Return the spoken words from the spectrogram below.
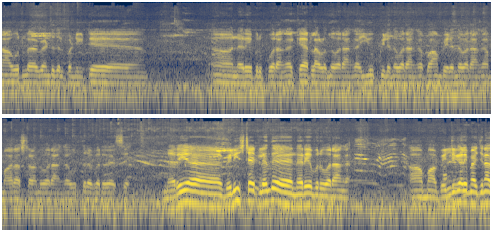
நாகூரில் வேண்டுதல் பண்ணிக்கிட்டு நிறைய பேர் போகிறாங்க கேரளாவிலேருந்து வராங்க யூபிலேருந்து வராங்க பாம்பேலேருந்து வராங்க மகாராஷ்டிராலேருந்து வராங்க உத்தரப்பிரதேஷ் நிறைய வெளி ஸ்டேட்லேருந்து நிறைய பேர் வராங்க. ஆமாம் வெள்ளிக்கிழமை ஆச்சுன்னா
